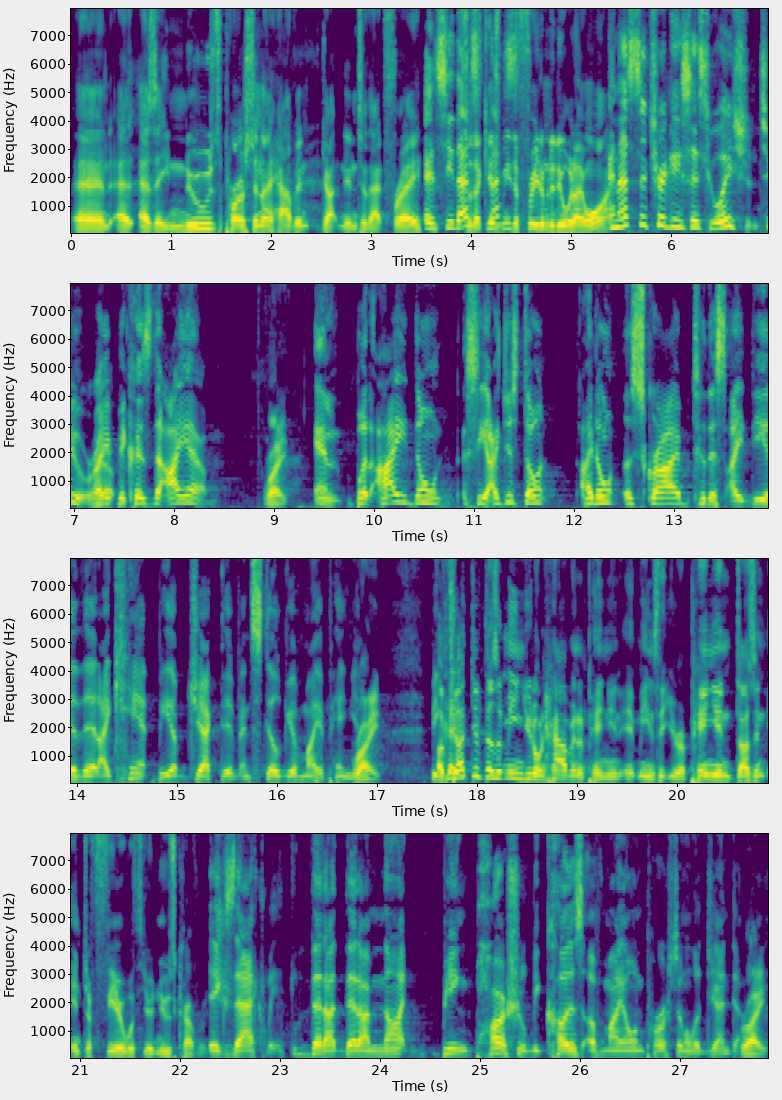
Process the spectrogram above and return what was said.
and as, as a news person, I haven't gotten into that fray. And see, that's, so that gives me the freedom to do what I want. And that's the tricky situation too, right? Yeah. Because the I am. right. and but I don't see. I just don't. I don't ascribe to this idea that I can't be objective and still give my opinion. Right. Because- Objective doesn't mean you don't have an opinion. It means that your opinion doesn't interfere with your news coverage. Exactly. That I, that I'm not being partial because of my own personal agenda. Right.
